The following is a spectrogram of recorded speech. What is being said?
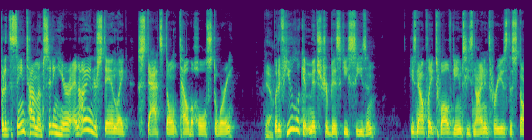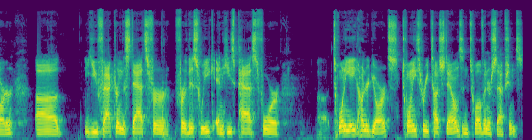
But at the same time, I'm sitting here and I understand like stats don't tell the whole story. Yeah. But if you look at Mitch Trubisky's season, he's now played 12 games. He's nine and three as the starter. Uh, you factor in the stats for for this week, and he's passed for uh, 2,800 yards, 23 touchdowns, and 12 interceptions.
